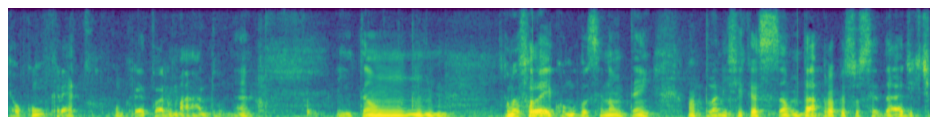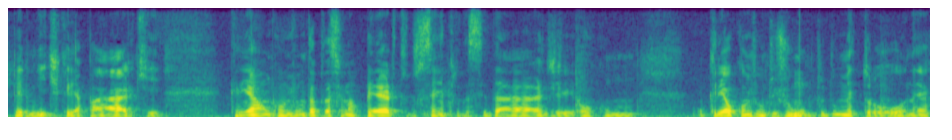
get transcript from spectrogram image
é o concreto, concreto armado, né? Então, como eu falei, como você não tem uma planificação da própria sociedade que te permite criar parque, criar um conjunto habitacional perto do centro da cidade, ou com criar o conjunto junto do metrô, né?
